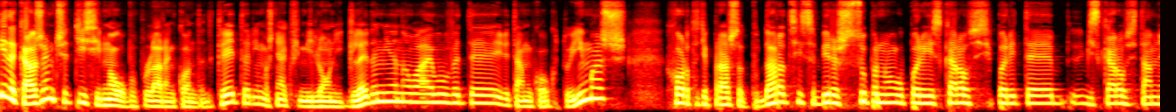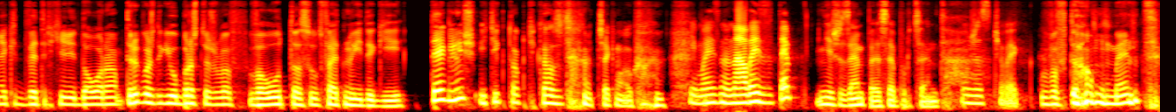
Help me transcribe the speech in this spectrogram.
И да кажем, че ти си много популярен контент креатор, имаш някакви милиони гледания на лайвовете или там колкото имаш, хората ти пращат подаръци, събираш супер много пари, изкарал си си парите, изкарал си там някакви 2-3 хиляди долара, тръгваш да ги обръщаш в валута, съответно и да ги теглиш и TikTok ти казва, чакай малко, Има изненада и за теб. ние ще вземем 50%. Ужас, човек. В този момент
